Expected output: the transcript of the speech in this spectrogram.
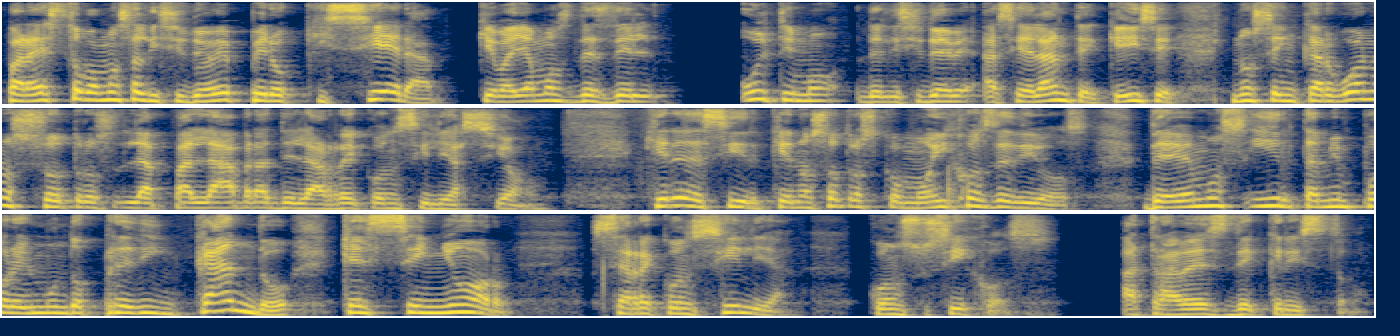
para esto vamos al 19, pero quisiera que vayamos desde el último del 19 hacia adelante, que dice, nos encargó a nosotros la palabra de la reconciliación. Quiere decir que nosotros como hijos de Dios debemos ir también por el mundo predicando que el Señor se reconcilia con sus hijos a través de Cristo.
